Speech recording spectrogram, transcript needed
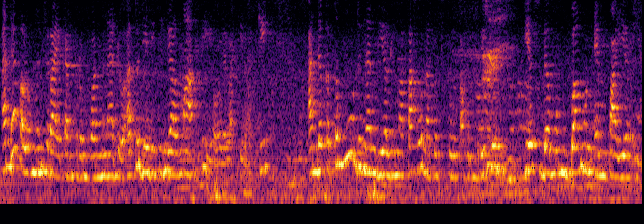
Anda kalau menceraikan perempuan Manado atau dia ditinggal mati oleh laki-laki anda ketemu dengan dia lima tahun atau 10 tahun berikut, dia sudah membangun empire-nya.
